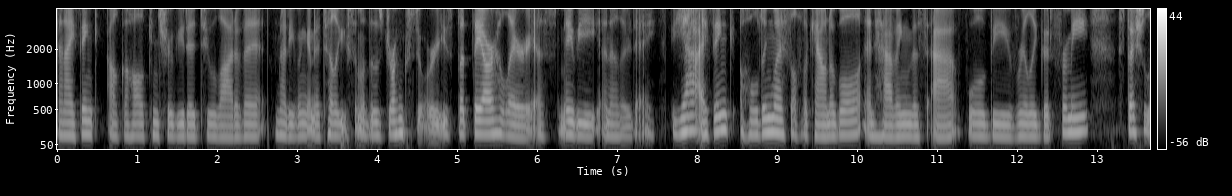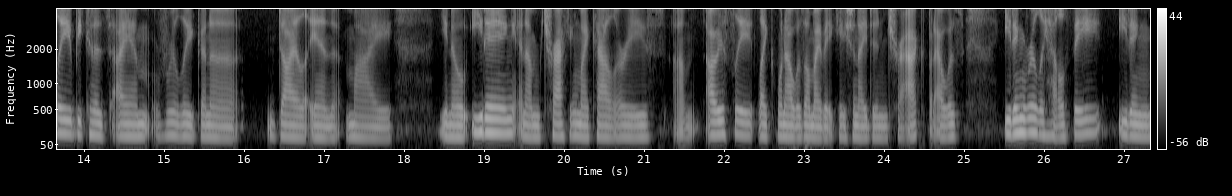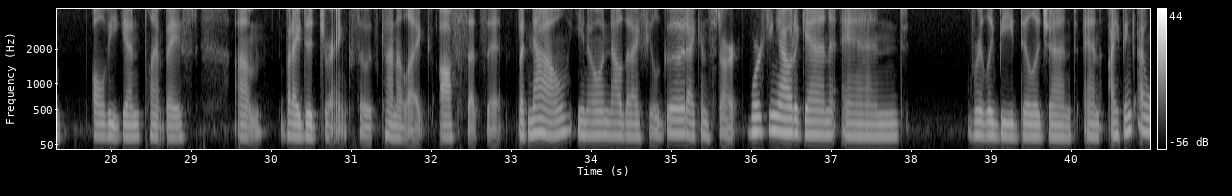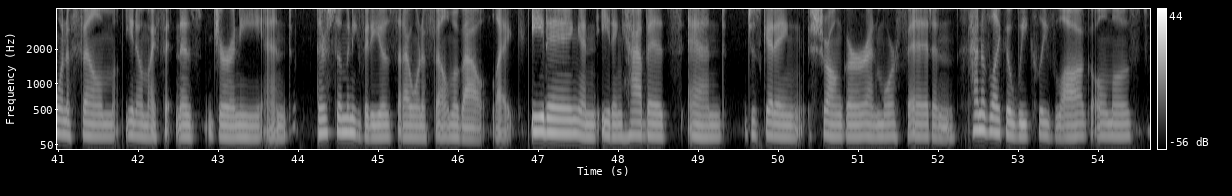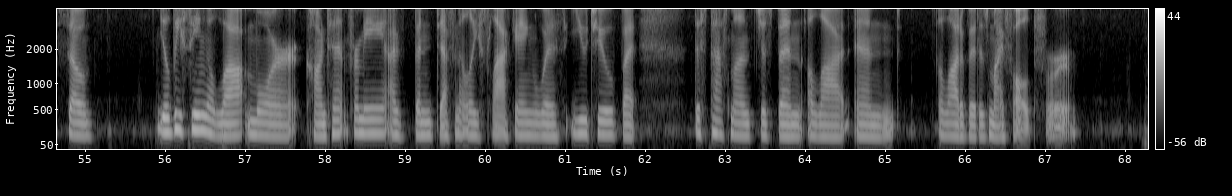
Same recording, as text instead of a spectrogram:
And I think alcohol contributed to a lot of it. I'm not even going to tell you some of those drunk stories, but they are hilarious. Maybe another day. Yeah, I think holding myself accountable and having this app will be really good for me, especially because I am really going to dial in my you know, eating and I'm tracking my calories. Um, obviously, like when I was on my vacation, I didn't track, but I was eating really healthy, eating all vegan, plant based. Um, but I did drink, so it's kind of like offsets it. But now, you know, and now that I feel good, I can start working out again and really be diligent. And I think I want to film, you know, my fitness journey. And there's so many videos that I want to film about like eating and eating habits and just getting stronger and more fit and kind of like a weekly vlog almost. So You'll be seeing a lot more content from me. I've been definitely slacking with YouTube, but this past month just been a lot and a lot of it is my fault for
